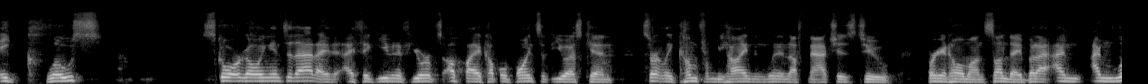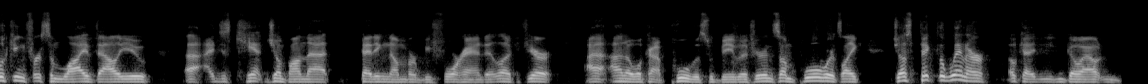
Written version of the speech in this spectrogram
a close score going into that, I, I think even if Europe's up by a couple of points, that the U.S. can certainly come from behind and win enough matches to bring it home on Sunday. But I, am I'm, I'm looking for some live value. Uh, I just can't jump on that betting number beforehand. And look, if you're I, I don't know what kind of pool this would be, but if you're in some pool where it's like just pick the winner, okay, you can go out and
